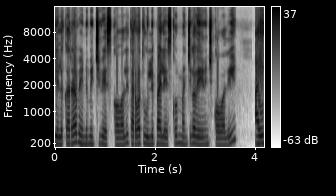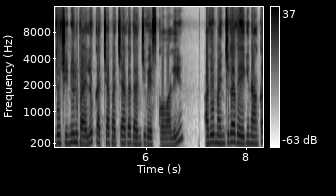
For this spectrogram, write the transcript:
జీలకర్ర వెండుమిర్చి వేసుకోవాలి. తర్వాత ఉల్లిపాయలు వేసుకొని మంచిగా వేయించుకోవాలి. ఐదు చిన్నులపాయలు కచ్చా పచ్చాగా దంచి వేసుకోవాలి. అవి మంచిగా వేగినాక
